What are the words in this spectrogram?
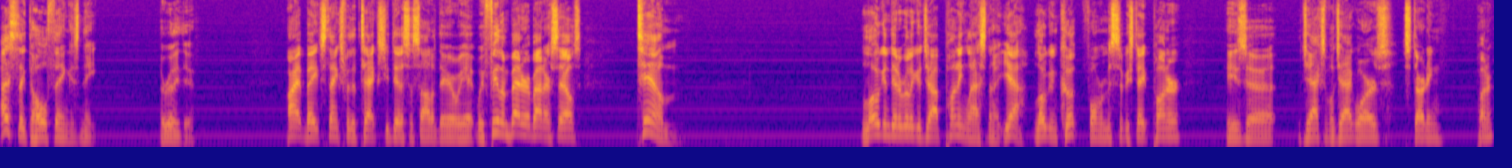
I just think the whole thing is neat. I really do. All right, Bates, thanks for the text. You did us a solid there. We, we're feeling better about ourselves. Tim. Logan did a really good job punting last night. Yeah, Logan Cook, former Mississippi State punter. He's a Jacksonville Jaguars starting punter.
